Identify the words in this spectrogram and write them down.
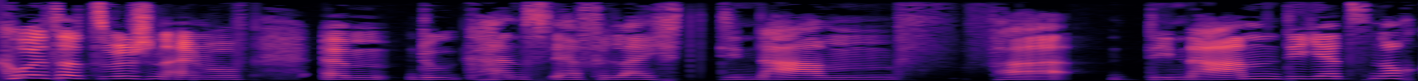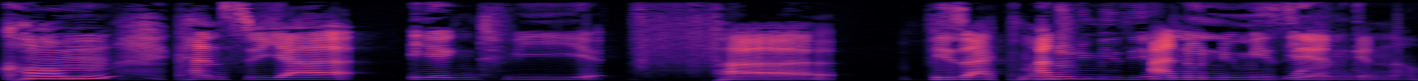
Kurzer Zwischeneinwurf. Ähm, du kannst ja vielleicht die Namen ver die Namen, die jetzt noch kommen, kannst du ja irgendwie ver wie sagt man? Anonymisieren. Anonymisieren, genau.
